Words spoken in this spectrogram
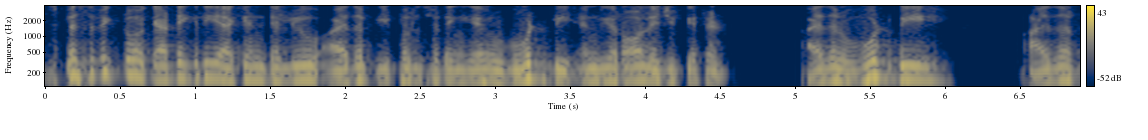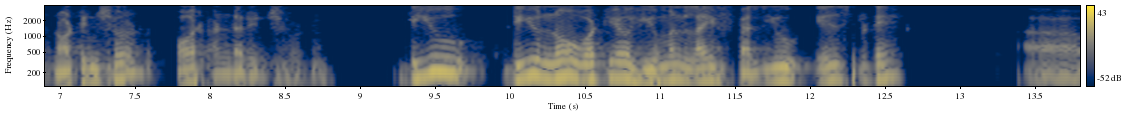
Specific to a category, I can tell you either people sitting here would be, and we are all educated, either would be either not insured or underinsured. Do you, do you know what your human life value is today? Uh,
